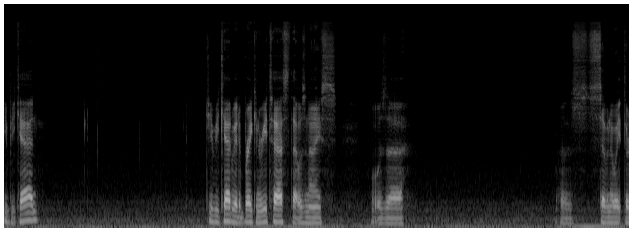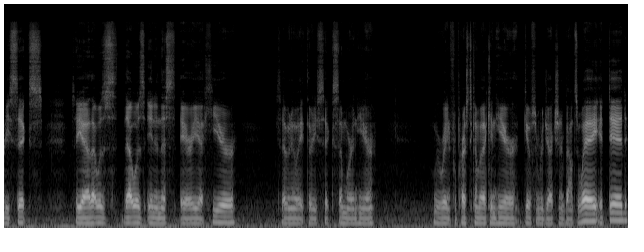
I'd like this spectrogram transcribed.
GBCAD. GBCAD, we had a break and retest. That was nice. What was uh was 708.36. So yeah, that was that was in in this area here. 708.36, somewhere in here. We were waiting for price to come back in here, give some rejection and bounce away. It did.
